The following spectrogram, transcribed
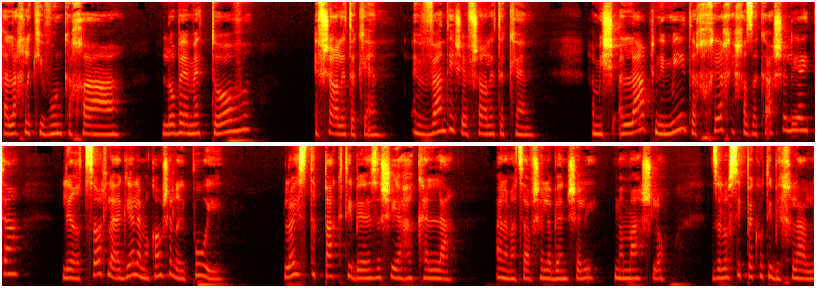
הלך לכיוון ככה לא באמת טוב, אפשר לתקן. הבנתי שאפשר לתקן. המשאלה הפנימית הכי הכי חזקה שלי הייתה לרצות להגיע למקום של ריפוי. לא הסתפקתי באיזושהי הקלה על המצב של הבן שלי, ממש לא. זה לא סיפק אותי בכלל.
